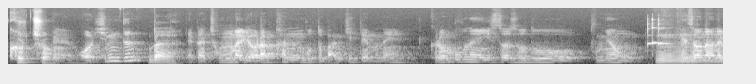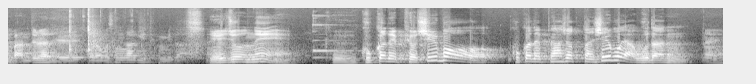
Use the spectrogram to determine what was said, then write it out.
그렇죠. 네, 어, 힘든 네. 약간 정말 열악한 곳도 많기 때문에 그런 부분에 있어서도 분명 음. 개선안을 만들어야 될 거라고 생각이 듭니다. 네. 예전에 그 국가대표 실버 국가대표 하셨던 실버 야구단 네,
